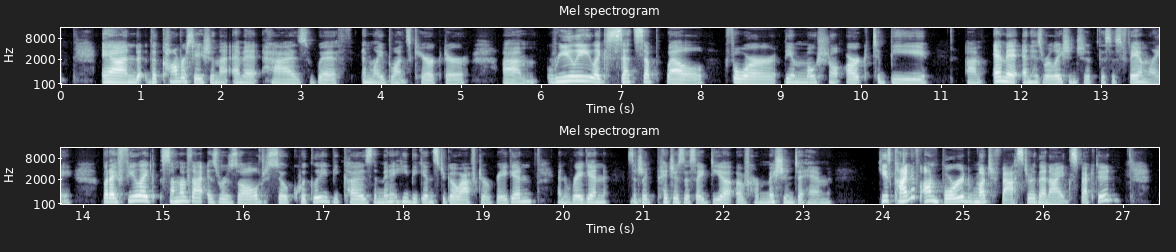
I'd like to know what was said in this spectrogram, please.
And the conversation that Emmett has with Emily Blunt's character um, really like sets up well for the emotional arc to be um, Emmett and his relationship this is family. But I feel like some of that is resolved so quickly because the minute he begins to go after Regan and Regan essentially pitches this idea of her mission to him, he's kind of on board much faster than I expected.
